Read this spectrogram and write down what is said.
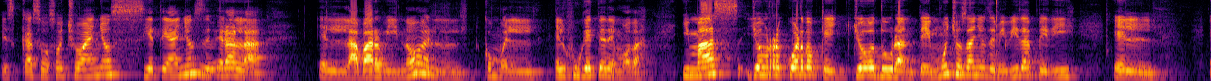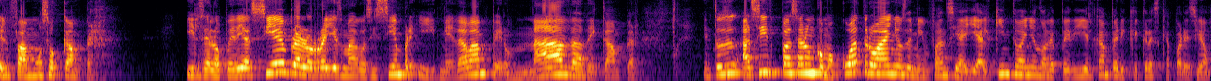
escasos 8 años, 7 años, era la, la Barbie, ¿no? El, como el, el juguete de moda. Y más, yo recuerdo que yo durante muchos años de mi vida pedí el, el famoso camper y se lo pedía siempre a los Reyes Magos y siempre, y me daban, pero nada de camper. Entonces, así pasaron como cuatro años de mi infancia y al quinto año no le pedí el camper y ¿qué crees que apareció?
